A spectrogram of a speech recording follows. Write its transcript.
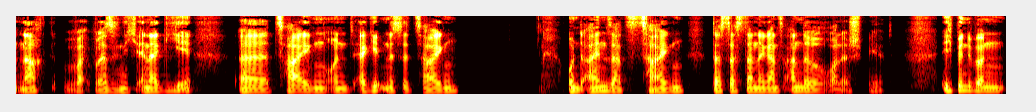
nach, weiß ich nicht, Energie äh, zeigen und Ergebnisse zeigen und Einsatz zeigen, dass das dann eine ganz andere Rolle spielt. Ich bin über ein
